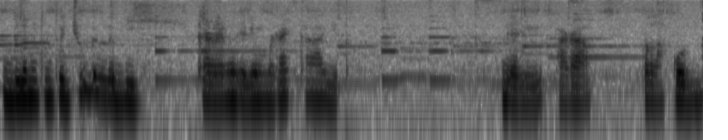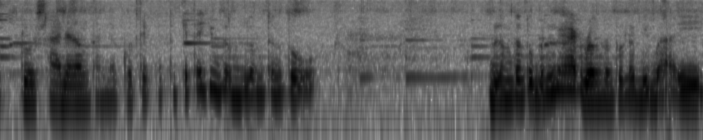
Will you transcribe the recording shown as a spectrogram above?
belum tentu juga lebih keren dari mereka gitu dari para pelaku dosa dalam tanda kutip itu kita juga belum tentu belum tentu benar belum tentu lebih baik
